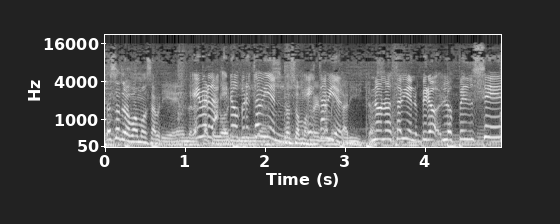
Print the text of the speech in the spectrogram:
nosotros vamos abriendo. es verdad, eh, no, pero está bien. No somos está bien. No, no, está bien. Pero los pensé.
